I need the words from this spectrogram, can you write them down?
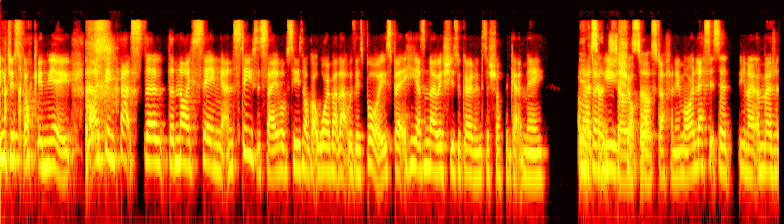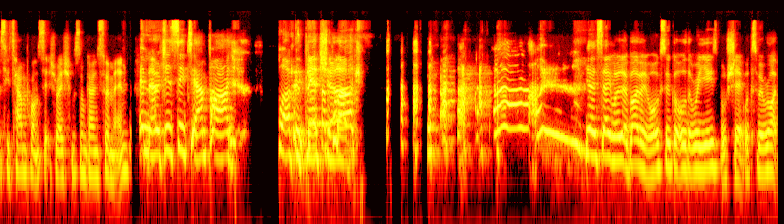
He just fucking knew. But I think that's the the nice thing. And Steve's the same. Obviously, he's not got to worry about that with his boys, but he has no issues with going into the shop and getting me. I mean, Yeah, I don't use shop stuff. stuff anymore unless it's a you know emergency tampon situation because I'm going swimming. Emergency tampon. Plug Get the plug. yeah, same. I don't buy them anymore because we've got all the reusable shit because we're right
